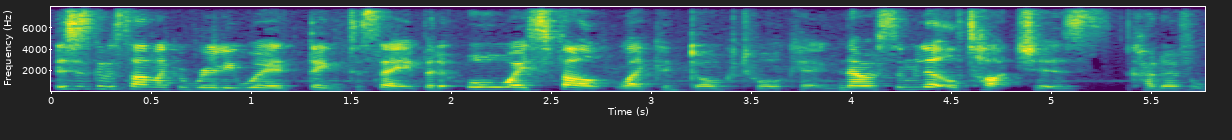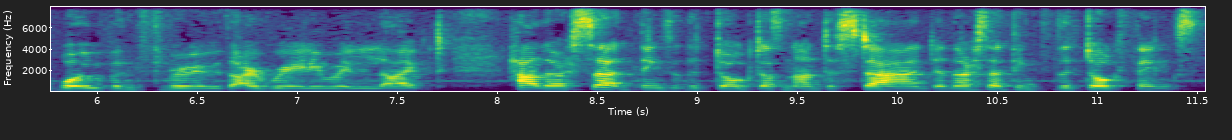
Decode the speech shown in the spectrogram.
This is going to sound like a really weird thing to say, but it always felt like a dog talking. There were some little touches kind of woven through that I really, really liked. How there are certain things that the dog doesn't understand, and there are certain things that the dog thinks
